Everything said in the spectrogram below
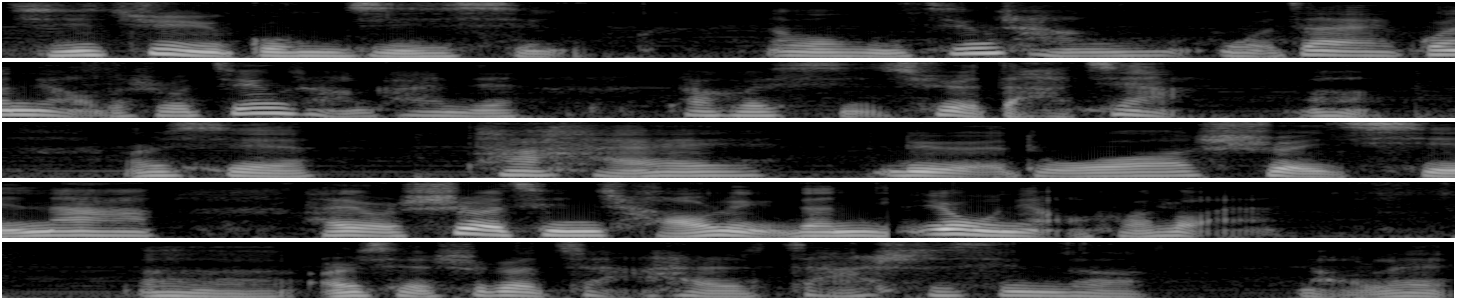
极具攻击性。那么我们经常我在观鸟的时候，经常看见它和喜鹊打架啊，而且它还掠夺水禽啊，还有涉禽巢里的幼鸟和卵，呃，而且是个杂还是杂食性的鸟类，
